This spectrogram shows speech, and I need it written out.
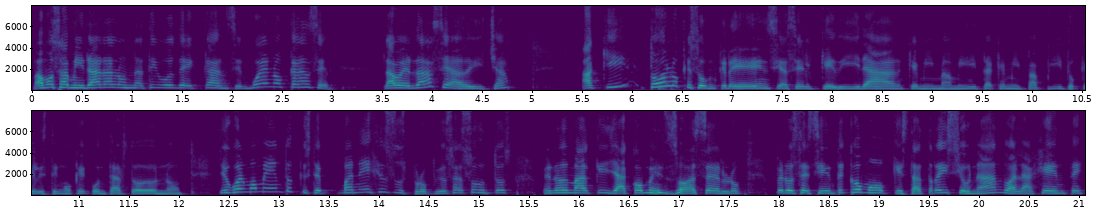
Vamos a mirar a los nativos de cáncer. Bueno, cáncer, la verdad sea dicha, Aquí todo lo que son creencias, el que dirán, que mi mamita, que mi papito, que les tengo que contar todo, no. Llegó el momento que usted maneje sus propios asuntos, menos mal que ya comenzó a hacerlo, pero se siente como que está traicionando a la gente,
